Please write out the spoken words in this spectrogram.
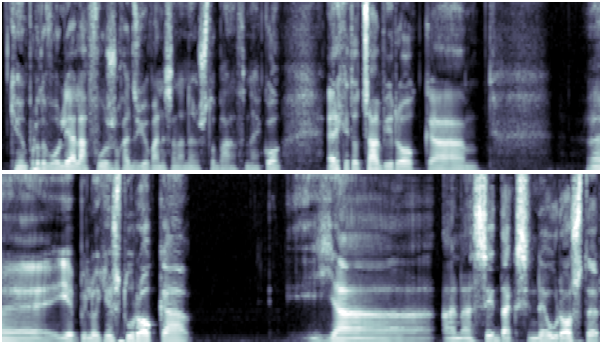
και με πρωτοβολία Λαφούζου ο Χατζηγιοβάνη ανανέωσε στον Παναθηναϊκό, έρχεται ο Τσάβι Ρόκα. Ε, οι επιλογές του Ρόκα για ανασύνταξη νέου ρόστερ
